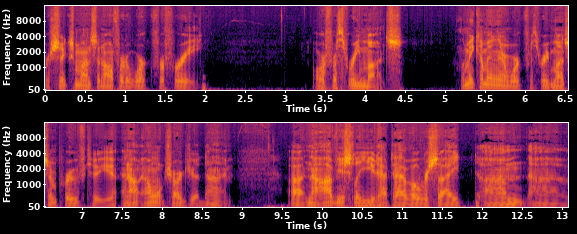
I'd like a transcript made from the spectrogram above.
for six months and offer to work for free or for three months. Let me come in there and work for three months and prove to you, and I, I won't charge you a dime. Uh, now, obviously, you'd have to have oversight um, uh,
